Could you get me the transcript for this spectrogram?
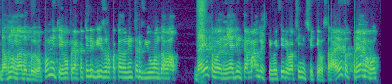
давно надо было. Помните, его прям по телевизору показывали, интервью он давал. До этого ни один командующий в эфире вообще не светился, а этот прямо вот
